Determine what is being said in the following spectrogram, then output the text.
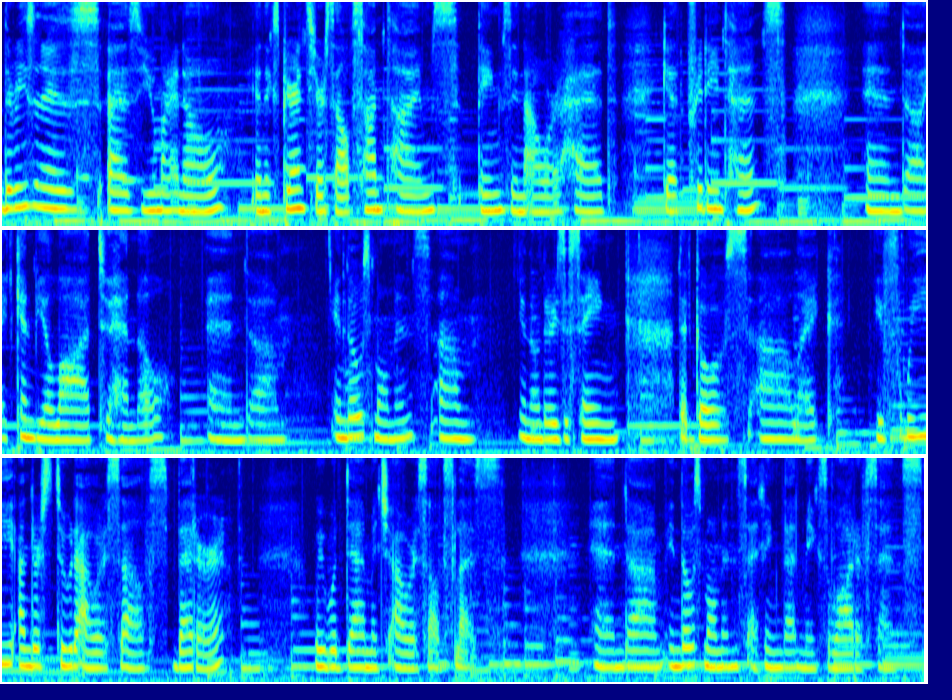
the reason is as you might know and experience yourself sometimes things in our head get pretty intense and uh, it can be a lot to handle and um, in those moments um, you know there is a saying that goes uh, like if we understood ourselves better we would damage ourselves less. And um, in those moments, I think that makes a lot of sense.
